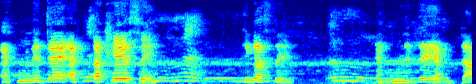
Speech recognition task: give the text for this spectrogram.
এক মিনিটে একটা খেয়েছে। ঠিক আছে? এক মিনিটে একটা।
